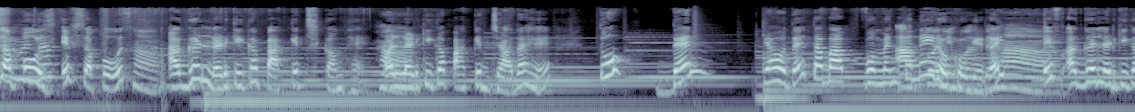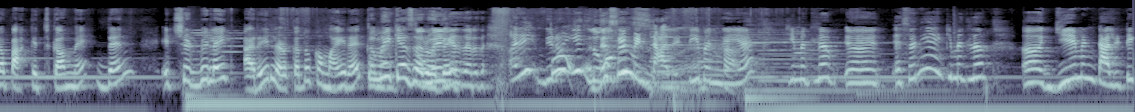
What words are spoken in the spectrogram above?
suppose मतलब, if suppose हाँ. अगर लड़के का पैकेज कम हाँ. और लड़की का पैकेज ज़्यादा है तो देन क्या होता है तब आप वुमेन को नहीं रोकोगे राइट इफ़ अगर लड़की का पैकेज कम है then it should be like अरे लड़का तो कमा ही रहा है तुम्हें क्या ज़रूरत है ज़रूरत है अरे यू नो ये लोगों की मेंटालिटी बन गई हाँ। है कि मतलब ऐसा नहीं है कि मतलब ये मेंटालिटी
